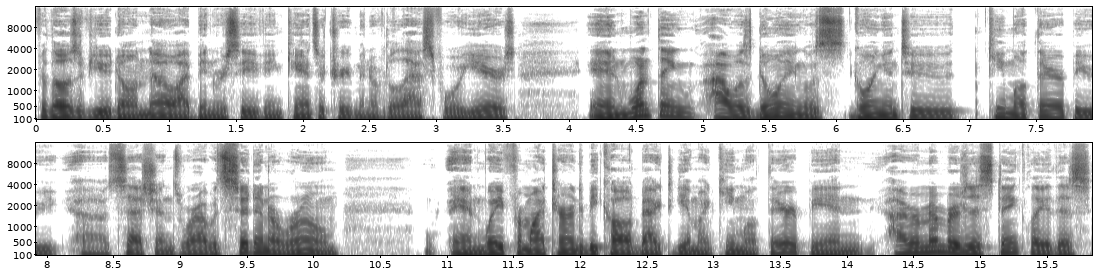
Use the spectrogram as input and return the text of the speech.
for those of you who don't know, I've been receiving cancer treatment over the last four years, and one thing I was doing was going into chemotherapy uh, sessions where I would sit in a room and wait for my turn to be called back to get my chemotherapy. And I remember distinctly this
